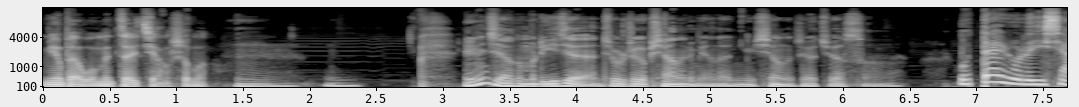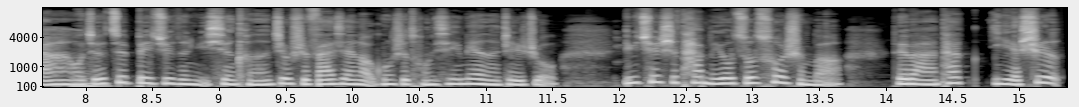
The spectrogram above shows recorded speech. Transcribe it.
明白我们在讲什么。嗯嗯。玲玲姐怎么理解就是这个片子里面的女性的这个角色？我代入了一下啊，我觉得嗯最悲剧的女性可能就是发现老公是同性恋的这种，因为确实她没有做错什么，对吧？她也是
